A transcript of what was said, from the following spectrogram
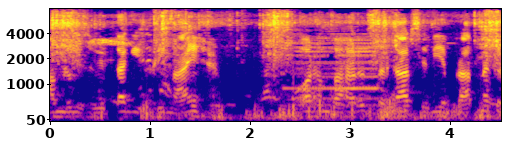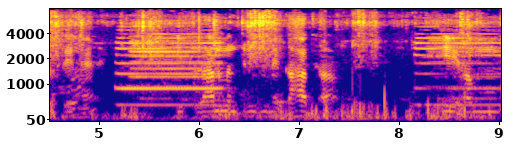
हम लोग इस विपदा की घड़ी में आए हैं और हम भारत सरकार से भी ये प्रार्थना करते हैं कि प्रधानमंत्री जी ने कहा था कि हम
